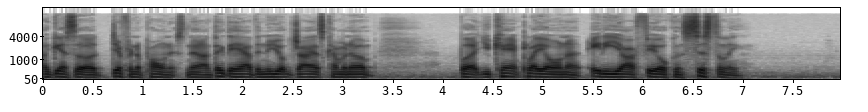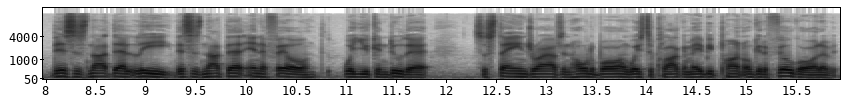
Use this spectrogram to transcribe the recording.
against uh, different opponents. Now, I think they have the New York Giants coming up, but you can't play on an 80 yard field consistently. This is not that league. This is not that NFL where you can do that sustain drives and hold the ball and waste the clock and maybe punt or get a field goal out of it.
